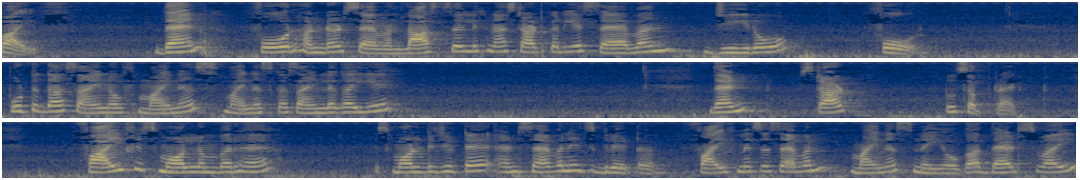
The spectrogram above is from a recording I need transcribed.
five then four hundred seven last से लिखना स्टार्ट करिए seven zero four put the sign of minus minus का साइन लगाइए. Then start to subtract five small number है स्मॉल डिजिट है and seven is greater five में से सेवन माइनस नहीं होगा. That's why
